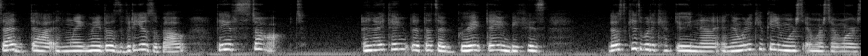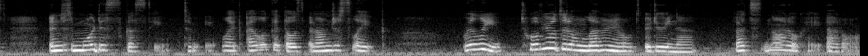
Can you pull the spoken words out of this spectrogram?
said that and like made those videos about, they have stopped. And I think that that's a great thing because those kids would have kept doing that and then would have kept getting worse and worse and worse and just more disgusting to me. Like I look at those and I'm just like, really, 12 year olds and 11 year olds are doing that. That's not okay at all.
